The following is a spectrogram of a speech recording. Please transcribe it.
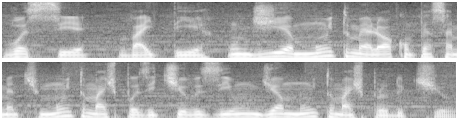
você vai ter um dia muito melhor, com pensamentos muito mais positivos e um dia muito mais produtivo.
